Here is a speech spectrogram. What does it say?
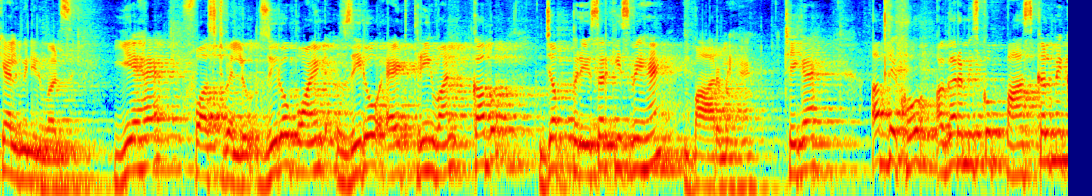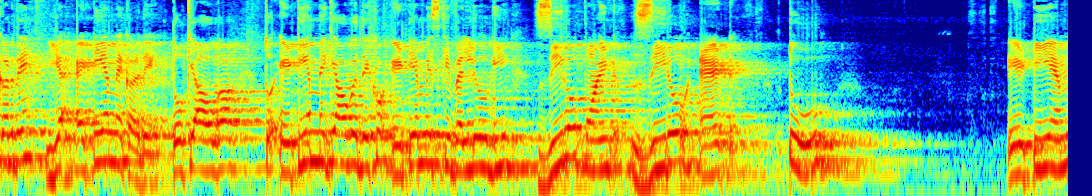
kelvin inverse ये है फर्स्ट वैल्यू 0.0831 कब जब प्रेशर किस में है बार में है ठीक है अब देखो अगर हम इसको पास्कल में कर दें या एटीएम में कर दें तो क्या होगा तो एटीएम में क्या होगा देखो एटीएम में इसकी वैल्यू होगी 0.082 ATM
